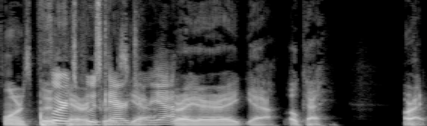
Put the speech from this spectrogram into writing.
Florence Pugh Florence Pugh's character, yeah. Right, right, right. Yeah. Okay. All right.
